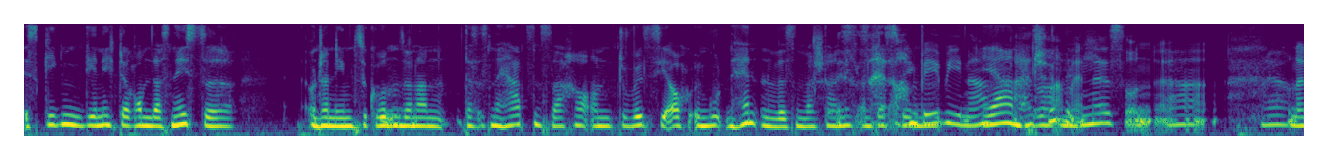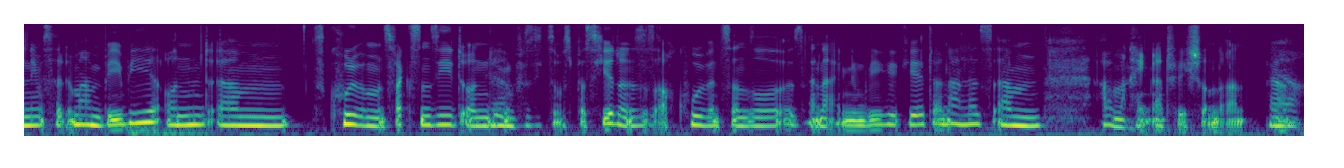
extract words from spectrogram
Es ging dir nicht darum, das nächste Unternehmen zu gründen, mhm. sondern das ist eine Herzenssache und du willst sie auch in guten Händen wissen wahrscheinlich. Das ist und halt deswegen, auch ein Baby, ne? Ja, natürlich. Also am Ende ist so ein äh, ja. Unternehmen ist halt immer ein Baby und ähm, ist cool, wenn man es wachsen sieht und ja. irgendwie sieht, so was passiert und es ist auch cool, wenn es dann so seine eigenen Wege geht dann alles. Ähm, aber man hängt natürlich schon dran. Ja. ja.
